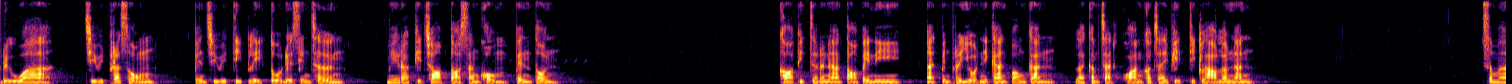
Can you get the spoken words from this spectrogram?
หรือว่า ชีวิตพระสงฆ์เป็นชีวิตที่ปลีกตัวโดยสิ้นเชิง ไม่รับผิดชอบต่อสังคมเป็นต้น ข้อพิจารณาต่อไปนี้ อาจเป็นประโยชน์ในการป้องกันและกำจัดความเข้าใจผิดที่กล่าวแล้วนั้น สมา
